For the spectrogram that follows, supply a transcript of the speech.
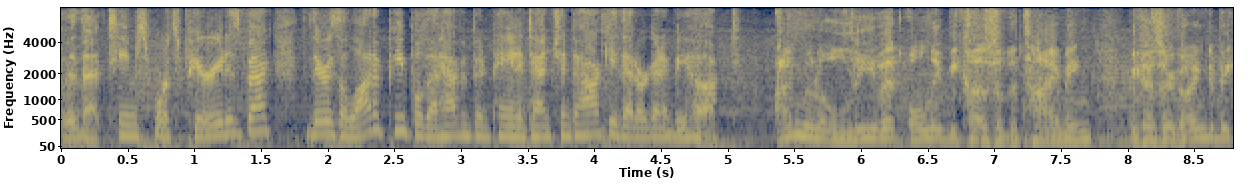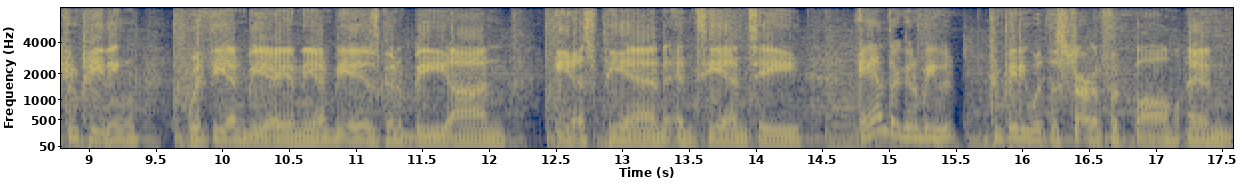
that team sports period is back, there's a lot of people that haven't been paying attention to hockey that are going to be hooked. I'm going to leave it only because of the timing, because they're going to be competing with the NBA, and the NBA is going to be on ESPN and TNT, and they're going to be competing with the start of football and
